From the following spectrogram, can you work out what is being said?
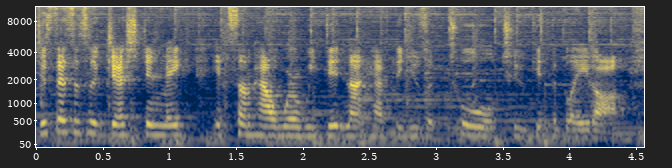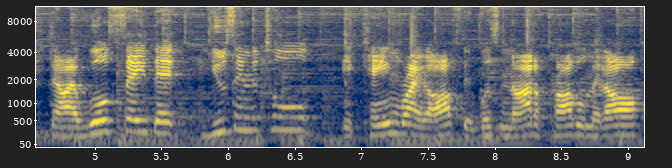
just as a suggestion, make it somehow where we did not have to use a tool to get the blade off. Now I will say that using the tool, it came right off. It was not a problem at all.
